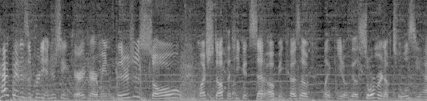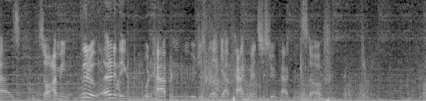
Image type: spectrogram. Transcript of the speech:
Pac-Man is a pretty interesting character. I mean, there's just so much stuff that he could set up because of, like, you know, the assortment of tools he has. So, I mean, literally anything would happen, and we would just be like, yeah, Pac-Man's just doing Pac-Man stuff. Uh,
